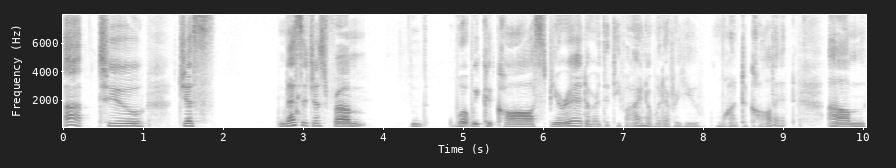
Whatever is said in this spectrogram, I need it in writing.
up to just messages from what we could call spirit or the divine or whatever you want to call it. Um,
